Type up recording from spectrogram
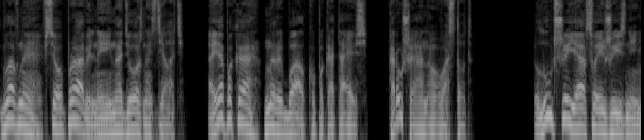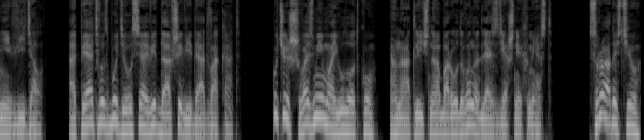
Главное, все правильно и надежно сделать. А я пока на рыбалку покатаюсь. Хорошая она у вас тут. Лучше я в своей жизни не видел. Опять возбудился видавший виды адвокат. Хочешь, возьми мою лодку. Она отлично оборудована для здешних мест. С радостью,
